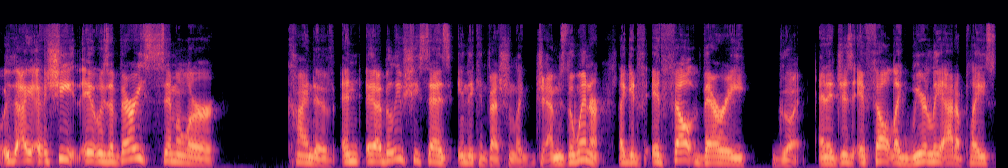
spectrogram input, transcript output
I, she it was a very similar kind of, and I believe she says in the confession like Jem's the winner. Like it, it felt very good, and it just it felt like weirdly out of place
